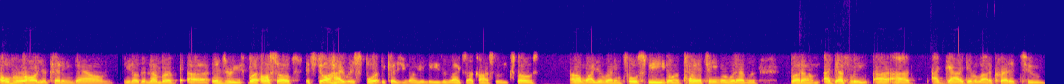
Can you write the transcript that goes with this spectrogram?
overall you're cutting down you know the number of uh, injuries, but also it's still a high risk sport because you know your knees and legs are constantly exposed um, while you're running full speed or planting or whatever. But um, I definitely I, I I gotta give a lot of credit to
